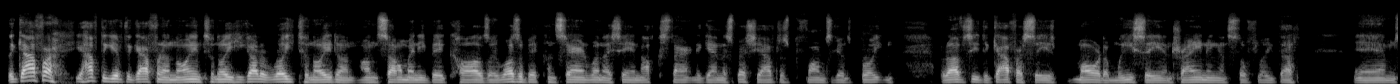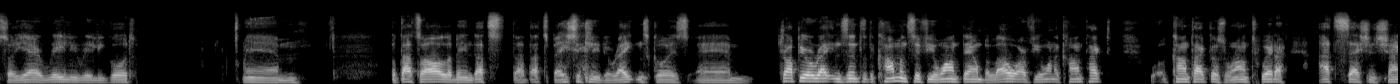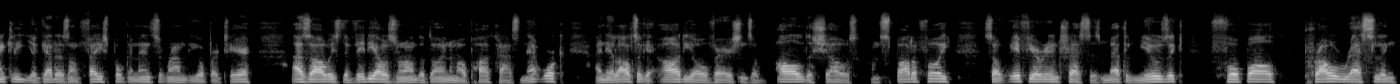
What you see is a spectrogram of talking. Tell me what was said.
the gaffer, you have to give the gaffer a nine tonight. He got it right tonight on, on so many big calls. I was a bit concerned when I see Knox starting again, especially after his performance against Brighton. But obviously, the gaffer sees more than we see in training and stuff like that. Um, so yeah, really, really good. Um, but that's all. I mean, that's that, that's basically the ratings, guys. Um, drop your ratings into the comments if you want down below, or if you want to contact contact us. We're on Twitter at Session Shankly. You'll get us on Facebook and Instagram, the upper tier. As always, the videos are on the Dynamo Podcast Network, and you'll also get audio versions of all the shows on Spotify. So if your interest is metal music, football, pro wrestling,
